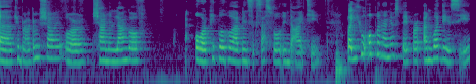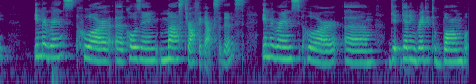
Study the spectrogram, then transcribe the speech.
uh, Kübra Gümüşay or Shermin Langhoff or people who have been successful in the IT. But you open a newspaper and what do you see? immigrants who are uh, causing mass traffic accidents, immigrants who are um, get, getting ready to bomb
